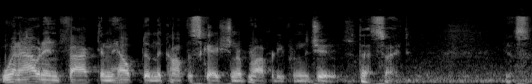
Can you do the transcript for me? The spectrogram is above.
Went out, in fact, and helped in the confiscation of property from the Jews. That's right. Yes.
